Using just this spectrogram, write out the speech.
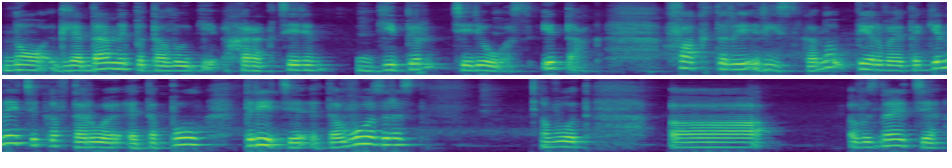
Но для данной патологии характерен гипертиреоз. Итак, факторы риска. Ну, первое – это генетика, второе – это пол, третье – это возраст. Вот. А, вы знаете,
